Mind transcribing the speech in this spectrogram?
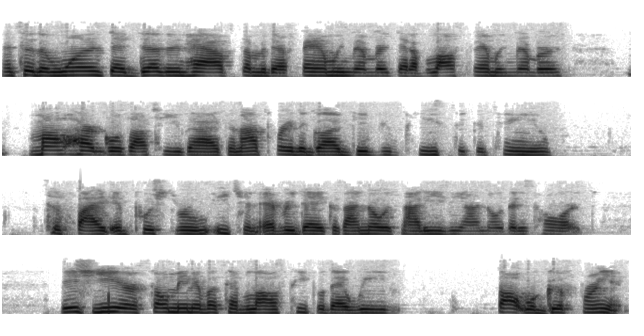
And to the ones that doesn't have some of their family members that have lost family members, my heart goes out to you guys and I pray that God give you peace to continue to fight and push through each and every day because I know it's not easy. I know that it's hard. This year, so many of us have lost people that we thought were good friends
